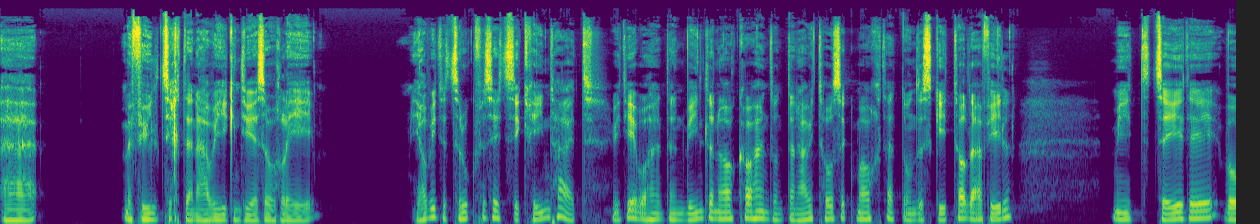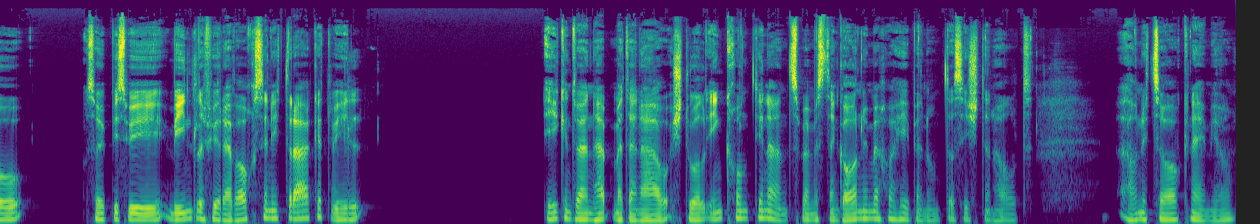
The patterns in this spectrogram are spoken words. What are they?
äh, man fühlt sich dann auch irgendwie so ein bisschen, ja, wieder zurückversetzt in die Kindheit. Wie die, die dann Windeln angehabt und dann auch in die Hose gemacht hat. Und es gibt halt auch viel mit CD, wo so etwas wie Windeln für Erwachsene tragen, weil irgendwann hat man dann auch Stuhlinkontinenz, wenn man es dann gar nicht mehr heben kann. Und das ist dann halt auch nicht so angenehm, ja.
